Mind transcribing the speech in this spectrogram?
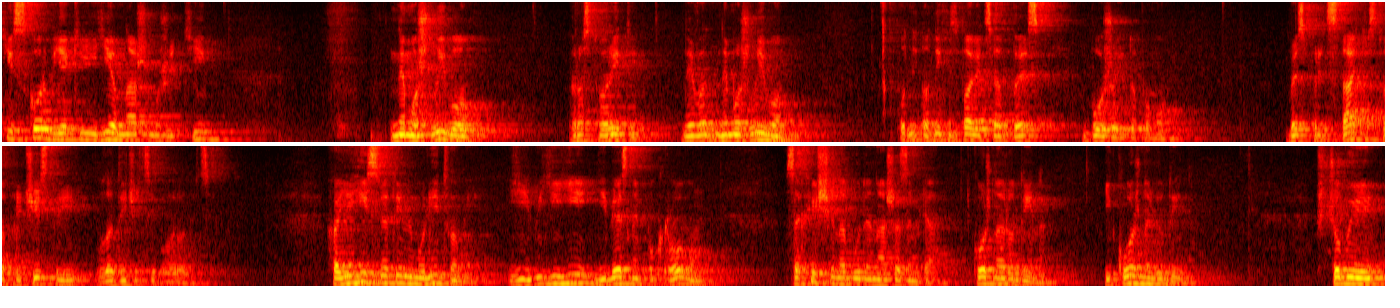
ті скорбі, які є в нашому житті, неможливо розтворити, неможливо од од них ізбавитися без Божої допомоги, без предстательства Пречистої владичиці Богородиці. Хай її святими молитвами, її небесним покровом захищена буде наша земля, кожна родина і кожна людина, щоби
